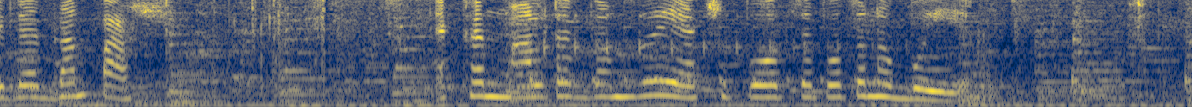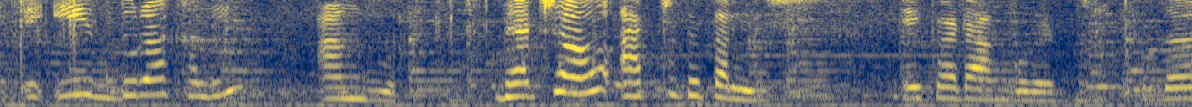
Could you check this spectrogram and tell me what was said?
এটার দাম পাঁচশো। একখান মালটার দাম হচ্ছে একশো পঁচা পঁচানব্বই ঈদ দুরা খালি আঙ্গুর। ভ্যাটসহ আটশো তেতাল্লিশ। এই কয়টা আঙ্গুরের দাম? খুদা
